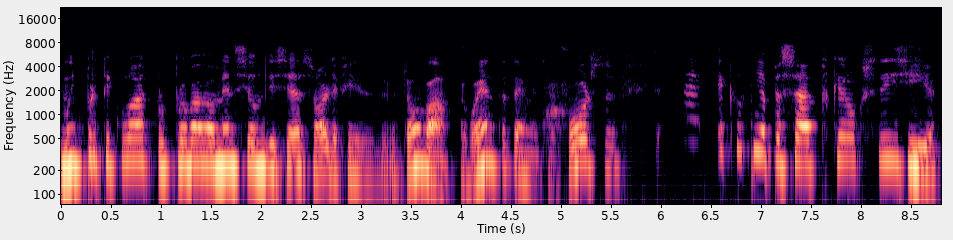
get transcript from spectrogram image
muito particular, porque provavelmente se ele me dissesse, olha filho, então vá, aguenta, tem muita força, é que ele tinha passado porque era o que se dizia.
